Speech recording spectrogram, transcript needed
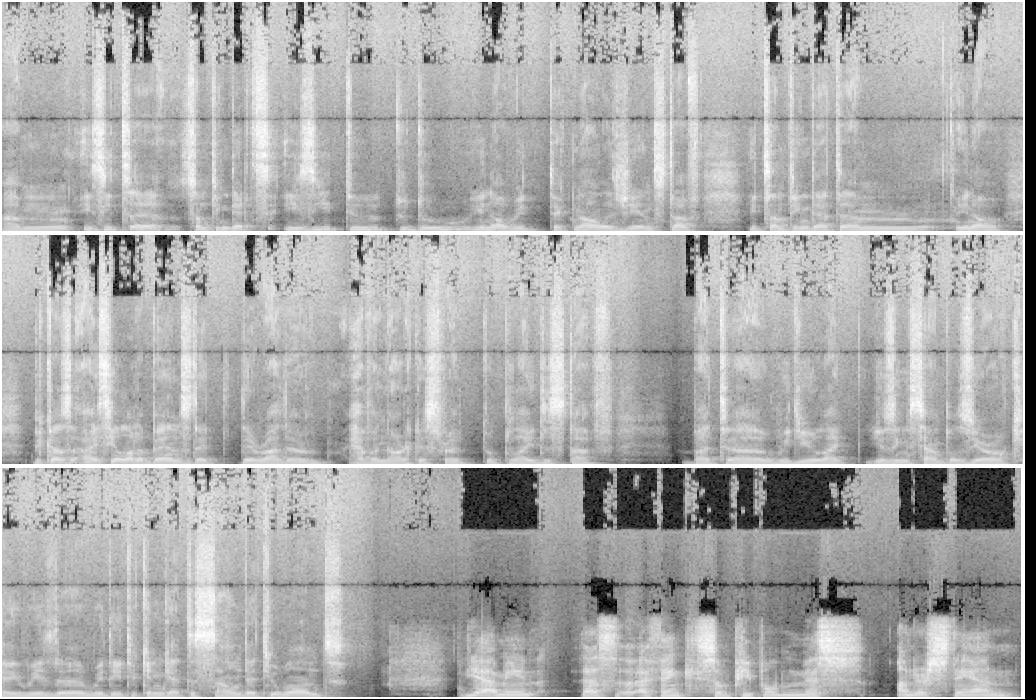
um, is it uh, something that's easy to to do? You know, with technology and stuff, it's something that um, you know, because I see a lot of bands that they rather have an orchestra to play the stuff. But uh, with you like using samples, you're okay with uh, with it. You can get the sound that you want. Yeah, I mean, that's I think some people misunderstand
